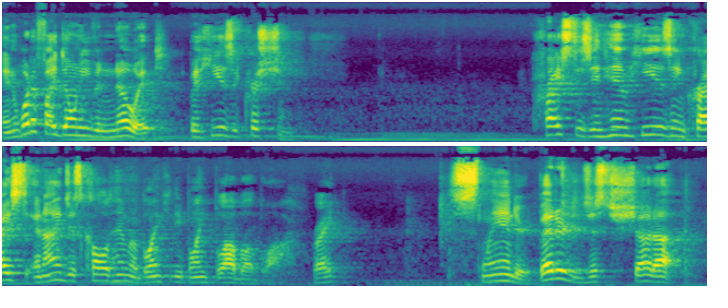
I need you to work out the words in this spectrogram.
And what if I don't even know it, but he is a Christian? Christ is in him, he is in Christ, and I just called him a blankety blank, blah, blah, blah, right? Slander. Better to just shut up,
